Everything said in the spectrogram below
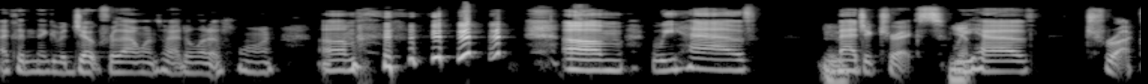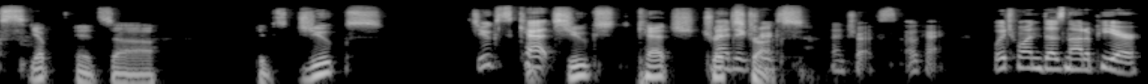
I couldn't think of a joke for that one, so I had to let it fly. Um, um, we have Yeah. magic tricks. Yep. We have trucks. Yep, it's uh, it's Jukes, Jukes, catch, Jukes, catch, tricks, Magic trucks. tricks. And trucks. Okay. Which one does not appear?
